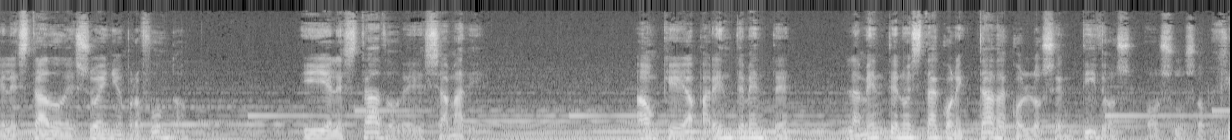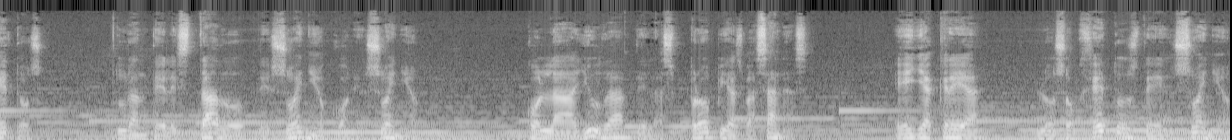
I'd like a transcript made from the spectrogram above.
El estado de sueño profundo y el estado de samadhi. Aunque aparentemente la mente no está conectada con los sentidos o sus objetos durante el estado de sueño con el sueño, con la ayuda de las propias vasanas, ella crea los objetos de ensueño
